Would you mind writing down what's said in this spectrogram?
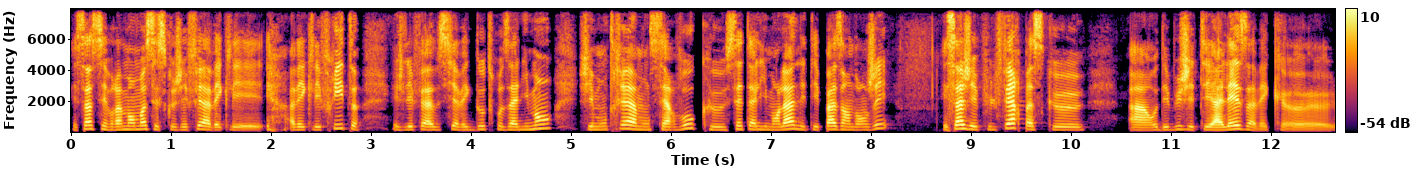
Et ça, c'est vraiment moi, c'est ce que j'ai fait avec les, avec les frites, et je l'ai fait aussi avec d'autres aliments. J'ai montré à mon cerveau que cet aliment-là n'était pas un danger. Et ça, j'ai pu le faire parce que hein, au début, j'étais à l'aise avec, euh,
